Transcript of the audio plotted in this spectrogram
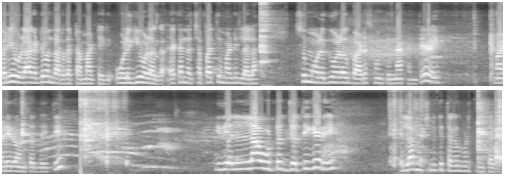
ಬರೀ ಉಳ್ಳಾಗಡ್ಡಿ ಒಂದು ಅರ್ಧ ಟಮಾಟಿ ರೀ ಉಳ್ಗಿ ಒಳಗೆ. ಯಾಕಂದ್ರೆ ಚಪಾತಿ ಮಾಡಿಲ್ಲಲ್ಲ ಸುಮ್ಮ ಉಳ್ಗಿ ಒಳಗೆ ಬಾಡಿಸ್ಕೊಂಡು ತಿನ್ನಕಂತೇಳಿ ಮಾಡಿರೋ ಅಂಥದ್ದು ಐತಿ ಇದೆಲ್ಲ ಊಟದ ಜೊತೆಗೆ ರೀ, ಎಲ್ಲ ಮುಚ್ಚಿನಕ್ಕೆ ತೆಗೆದು ಬಿಡ್ತೀನಿ ತಡಿ.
